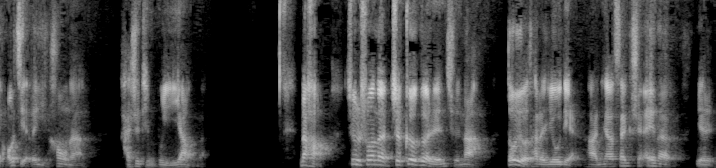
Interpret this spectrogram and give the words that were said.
了解了以后呢，还是挺不一样的。那好，就是说呢，这各个人群呐都有它的优点啊。你像 Section A 呢，也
